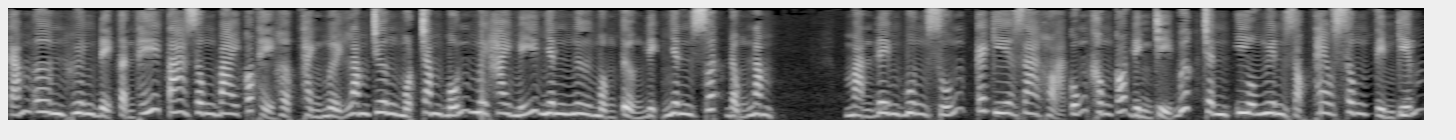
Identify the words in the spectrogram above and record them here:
Cám ơn huyên để tận thế ta dông bay có thể hợp thành 15 chương 142 Mỹ nhân ngư mộng tưởng địch nhân xuất động năm. Màn đêm buông xuống cái kia ra hỏa cũng không có đình chỉ bước chân yêu nguyên dọc theo sông tìm kiếm.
